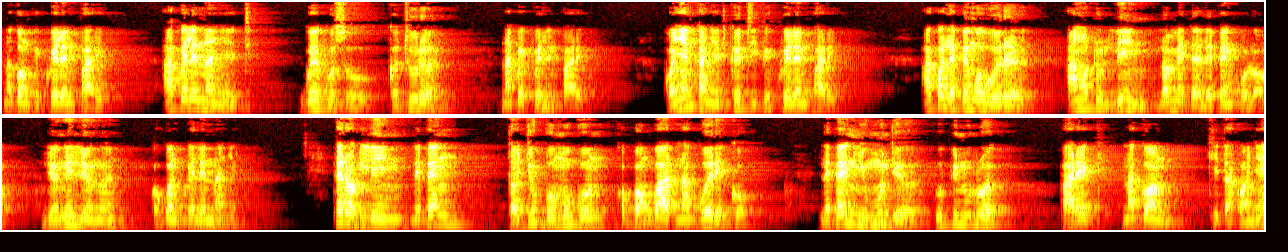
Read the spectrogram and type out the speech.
nagon kekwelen parik a kwelen nanyit gwe gwoso köturön na kwekwelen parik konyen kanyit köti kwekwelen parik a ko lepeŋ wöwörö a ŋutu liŋ lo meda lepeŋ kulo liöŋi liöŋön kogwon kwelen nanyit perok liŋ lepeŋ tojubbö mugun ko boŋgwat na gwöre go lepeŋ nyumundyö 'dupin wuruök parik nagon kita konye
